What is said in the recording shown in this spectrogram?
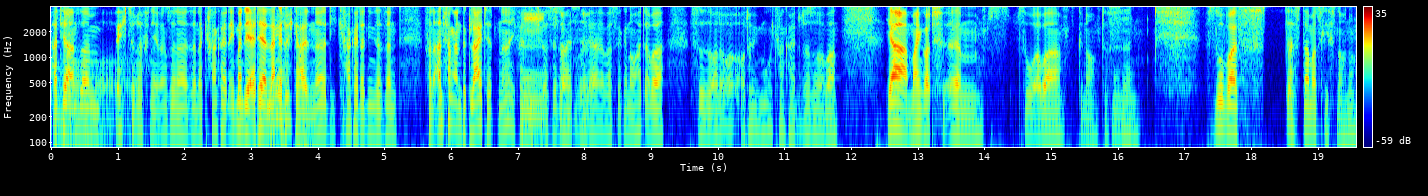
Hat ja an seinem Oh. Bechterew, nee, irgendeiner seiner Krankheit, ich meine, der hätte ja lange Ja. durchgehalten, ne? Die Krankheit hat ihn ja sein, von Anfang an begleitet, ne? Ich weiß nicht, Hm, was er da, was er genau hat, aber es ist so eine Au- Autoimmunkrankheit oder so, aber ja, mein Gott, ähm, so, aber genau, das, Mhm. ähm, so war es, das damals lief's noch, ne?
